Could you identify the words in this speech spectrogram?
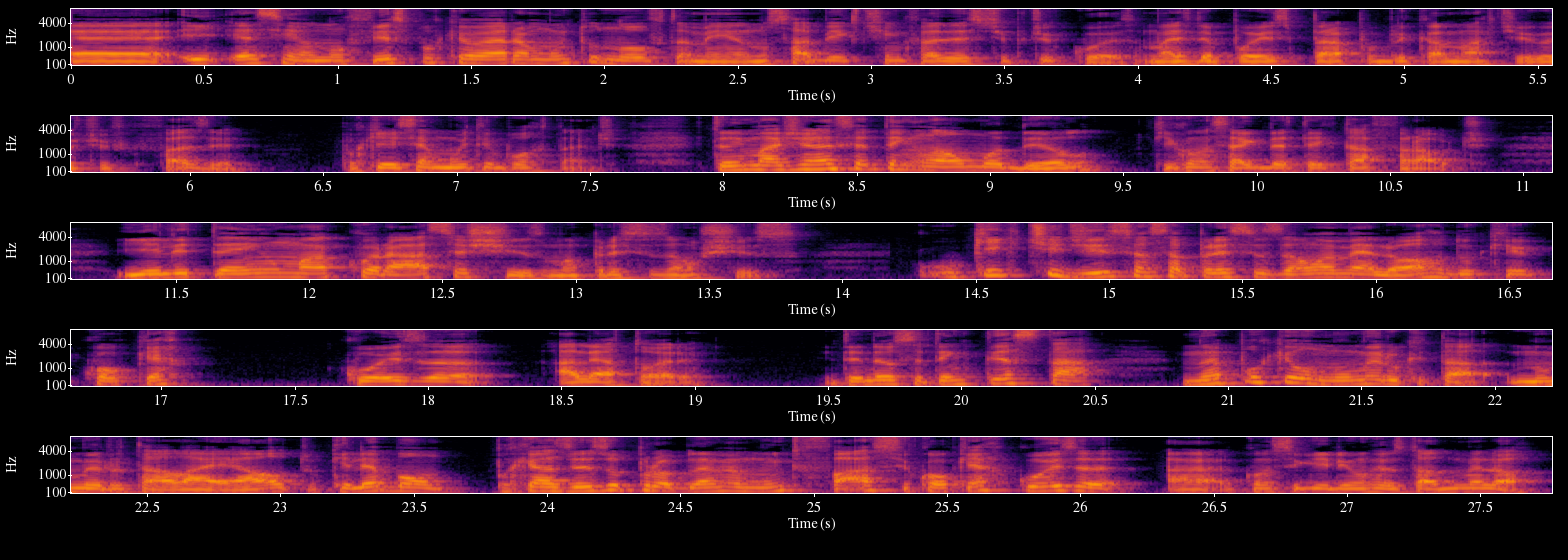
É, e assim, eu não fiz porque eu era muito novo também, eu não sabia que tinha que fazer esse tipo de coisa. Mas depois, para publicar meu artigo, eu tive que fazer. Porque isso é muito importante. Então imagina que você tem lá um modelo que consegue detectar fraude. E ele tem uma acurácia X, uma precisão X. O que, que te diz se essa precisão é melhor do que qualquer coisa aleatória? Entendeu? Você tem que testar. Não é porque o número que tá, número tá lá é alto que ele é bom. Porque às vezes o problema é muito fácil e qualquer coisa ah, conseguiria um resultado melhor.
